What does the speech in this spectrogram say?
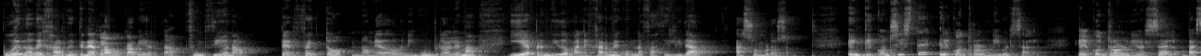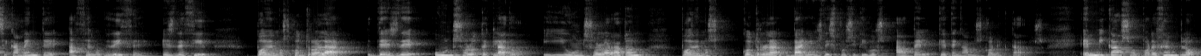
puedo dejar de tener la boca abierta. Funciona perfecto, no me ha dado ningún problema y he aprendido a manejarme con una facilidad asombrosa. ¿En qué consiste el control universal? El control universal básicamente hace lo que dice, es decir, podemos controlar desde un solo teclado y un solo ratón, podemos controlar varios dispositivos Apple que tengamos conectados. En mi caso, por ejemplo,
